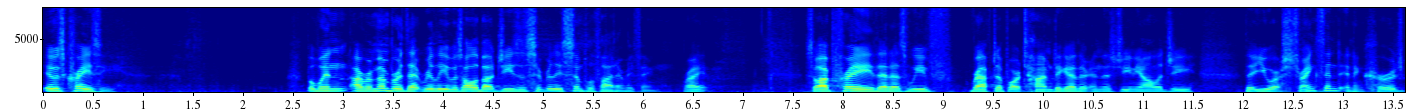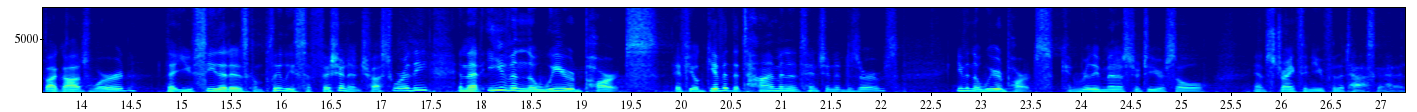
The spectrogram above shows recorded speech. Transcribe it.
It was crazy. But when I remembered that really it was all about Jesus, it really simplified everything, right? So I pray that as we've wrapped up our time together in this genealogy, that you are strengthened and encouraged by God's word, that you see that it is completely sufficient and trustworthy, and that even the weird parts, if you'll give it the time and attention it deserves, even the weird parts can really minister to your soul and strengthen you for the task ahead.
